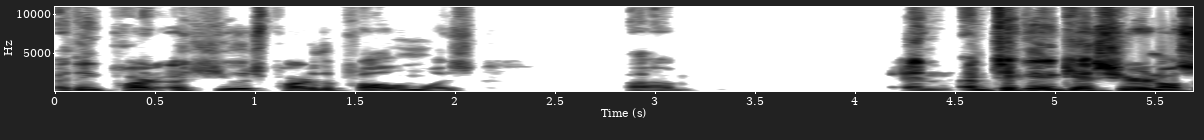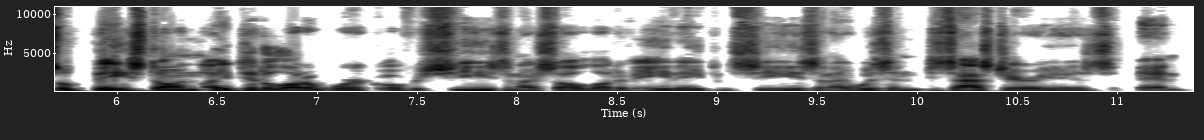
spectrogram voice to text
I think part a huge part of the problem was, um, and I'm taking a guess here, and also based on I did a lot of work overseas, and I saw a lot of aid agencies, and I was in disaster areas, and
